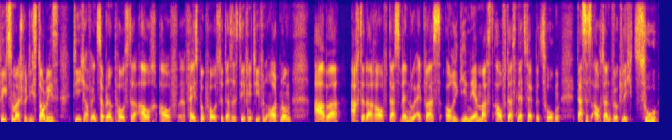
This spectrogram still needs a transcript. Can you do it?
wie ich zum Beispiel die Stories, die ich auf Instagram poste, auch auf äh, Facebook poste. Das ist definitiv in Ordnung. Aber achte darauf, dass wenn du etwas originär machst, auf das Netzwerk bezogen, dass es auch dann wirklich zu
